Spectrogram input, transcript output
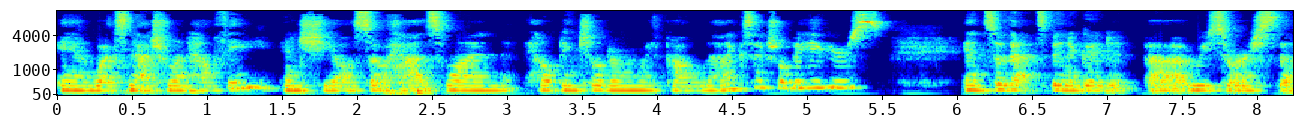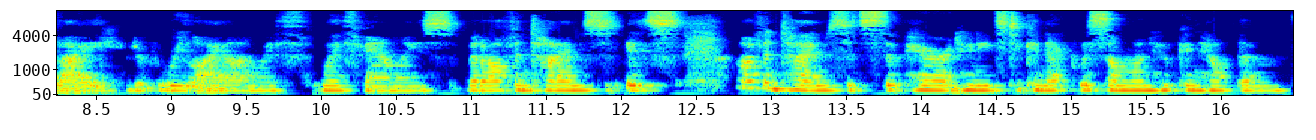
and What's Natural and Healthy. And she also has one helping children with problematic sexual behaviors. And so that's been a good uh, resource that I rely on with with families. But oftentimes it's oftentimes it's the parent who needs to connect with someone who can help them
